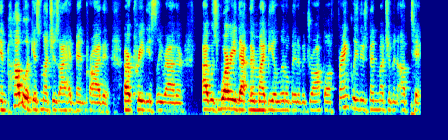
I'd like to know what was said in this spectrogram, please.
in public as much as I had been private or previously rather. I was worried that there might be a little bit of a drop off. Frankly, there's been much of an uptick,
